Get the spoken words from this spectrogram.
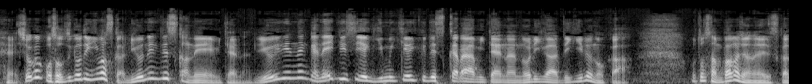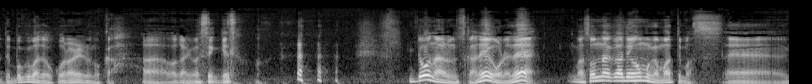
小学校卒業できますか？留年ですかね？みたいな。留年なんかないですよ、義務教育ですから、みたいなノリができるのか。お父さんバカじゃないですか？って僕まで怒られるのか。あわかりませんけど。どうなるんですかね？これね。まあそんなガーデンホームが待ってます。え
